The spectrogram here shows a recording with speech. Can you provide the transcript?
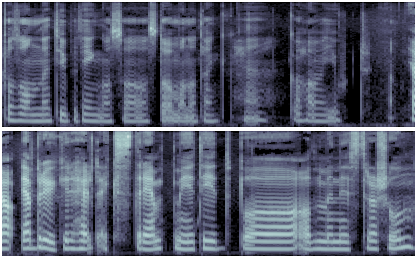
på sånne type ting, og så står man og tenker hva har vi gjort? Ja, jeg bruker helt ekstremt mye tid på administrasjon,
